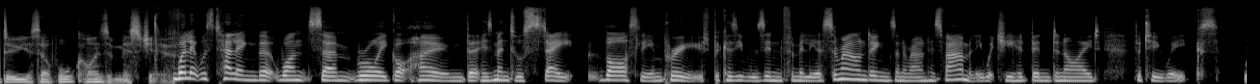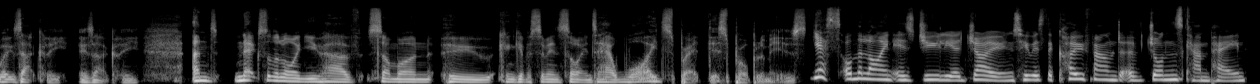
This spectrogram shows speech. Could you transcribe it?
do yourself all kinds of mischief. Well it was telling that once um, roy got home that his mental state vastly improved because he was in familiar surroundings and around his family which he had been denied for two weeks well, exactly, exactly. And next on the line, you have someone who can give us some insight into how widespread this problem is. Yes, on the line is Julia Jones, who is the co founder of John's Campaign,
